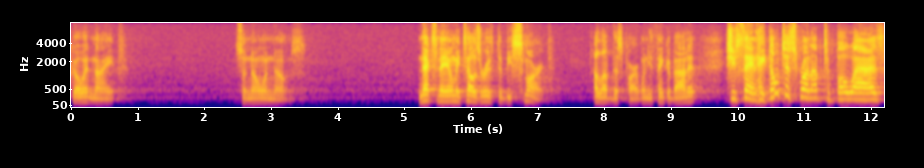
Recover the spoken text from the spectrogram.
Go at night so no one knows. Next, Naomi tells Ruth to be smart. I love this part when you think about it. She's saying, hey, don't just run up to Boaz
